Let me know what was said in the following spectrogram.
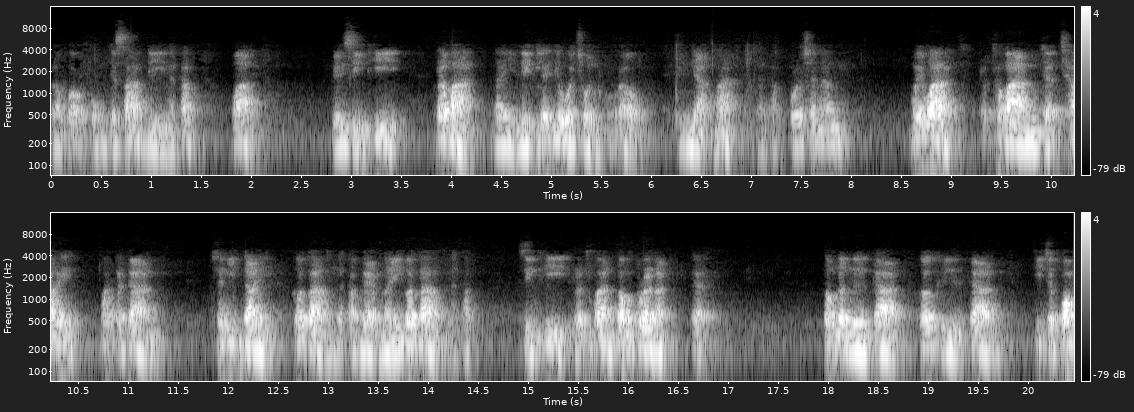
เราก็คงจะทราบดีนะครับ ว่าเป็นสิ่งที่ระบาดในเด็กและเยาวชนของเราเป็นอย่างมากนะครับ เพราะฉะนั้นไม่ว่ารัฐบาลจะใช้มาตรการ ชนิดใดก็ตามนะครับแบบไหนก็ตามนะครับ สิ่งที่รัฐบาลต้องตระหนักต้องดำเนินการก็คือการที่จะป้อง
